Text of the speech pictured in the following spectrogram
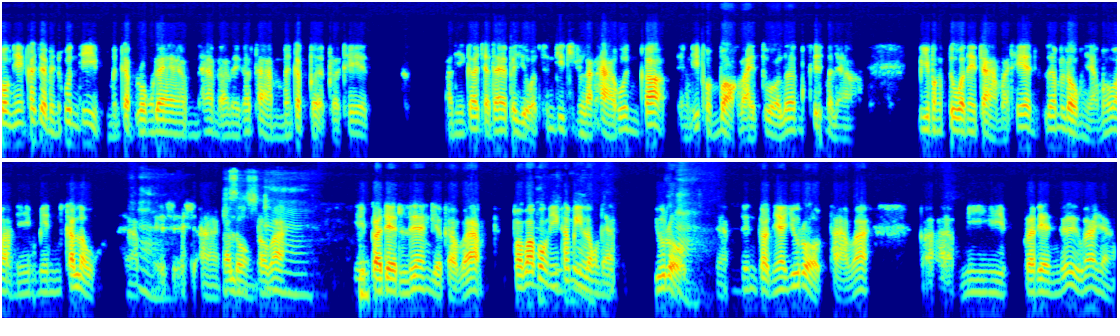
พวกนี้ก็จะเป็นหุ้นที่เหมือนกับโรงแรมนะครับอะไรก็ตามเหมือนกับเปิดประเทศ อันนี้ก็จะได้ประโยชน์ซึ่งจริงๆราคาหุ้นก็อย่างที่ผมบอกหลายตัวเริ่มขึ้นมาแล้ว มีบางตัวในต่างประเทศเริ่มลงอย่างเมื่อวานนี้มินก็ลงครับ SHR ก็ลงเพราะว่ามีประเด็นเรื่องเกี่ยวกับว่า เพราะว่าพวกนี้เขามีลงแนยุโรปนะซึ่งตอนนี้ยุโรปถามว่า มีประเด็นก็คือว่าอย่าง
